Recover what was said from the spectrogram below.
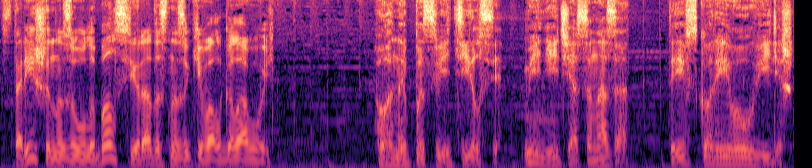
Старейшина заулыбался и радостно закивал головой. «Он и посвятился, менее часа назад. Ты вскоре его увидишь.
